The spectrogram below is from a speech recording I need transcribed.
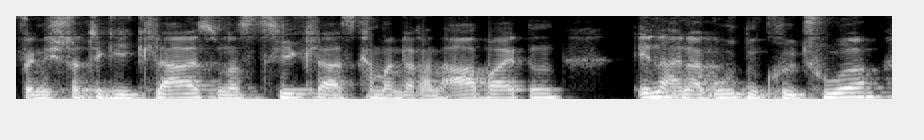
wenn die Strategie klar ist und das Ziel klar ist, kann man daran arbeiten, in einer guten Kultur.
